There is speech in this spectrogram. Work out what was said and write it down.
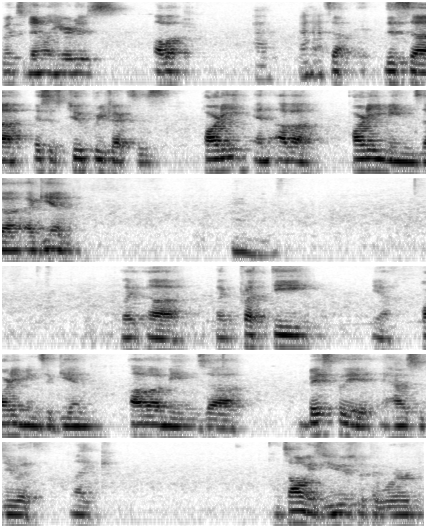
Coincidentally, here it is. Ava. Uh-huh. So this uh, this is two prefixes, pari and ava. Pari means uh, again, Mm. like uh, like prati, yeah. Party means again. Ava means uh, basically it has to do with like it's always used with the word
